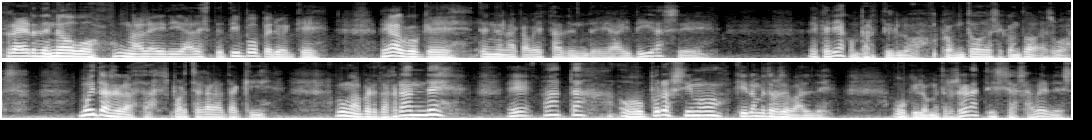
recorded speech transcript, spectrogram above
traer de novo unha alegría deste tipo, pero é que é algo que teño na cabeza dende hai días e, e quería compartirlo con todos e con todas vos. Moitas grazas por chegar ata aquí. Unha aperta grande e ata o próximo Kilómetros de Balde. Ou Kilómetros Gratis, xa sabedes,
